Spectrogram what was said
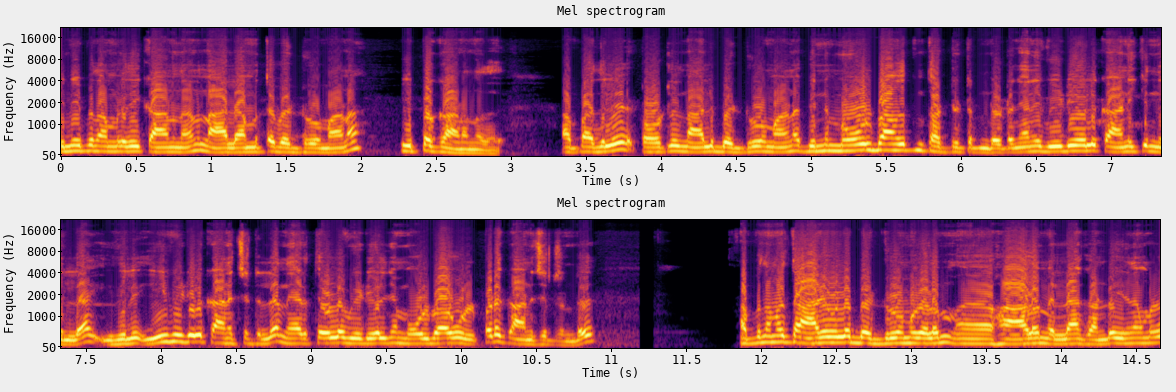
ഇനിയിപ്പോൾ നമ്മൾ ഈ കാണുന്നതാണ് നാലാമത്തെ ബെഡ്റൂമാണ് ഇപ്പോൾ കാണുന്നത്. അപ്പം അതിൽ ടോട്ടൽ നാല് ബെഡ്റൂമാണ് പിന്നെ മോൾ ഭാഗത്തും തട്ടിട്ടുണ്ട് കേട്ടോ. ഞാൻ വീഡിയോയിൽ കാണിക്കുന്നില്ല. ഇതിൽ ഈ വീഡിയോയിൽ കാണിച്ചിട്ടില്ല. നേരത്തെയുള്ള വീഡിയോയിൽ ഞാൻ മോൾ ഭാഗം ഉൾപ്പെടെ കാണിച്ചിട്ടുണ്ട്. അപ്പൊ നമ്മൾ താഴെയുള്ള ബെഡ്റൂമുകളും ഹാളും എല്ലാം കണ്ടു. ഇനി നമ്മൾ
